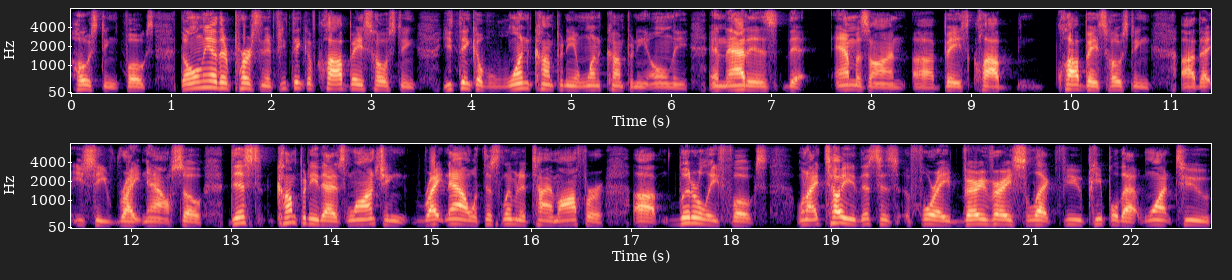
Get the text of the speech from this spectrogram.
hosting, folks. The only other person, if you think of cloud based hosting, you think of one company and one company only, and that is the Amazon uh, based cloud cloud-based hosting uh, that you see right now. So this company that is launching right now with this limited time offer, uh, literally, folks, when I tell you this is for a very, very select few people that want to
